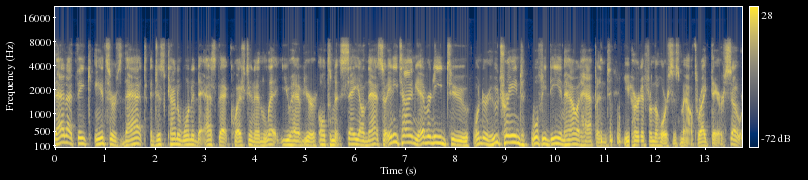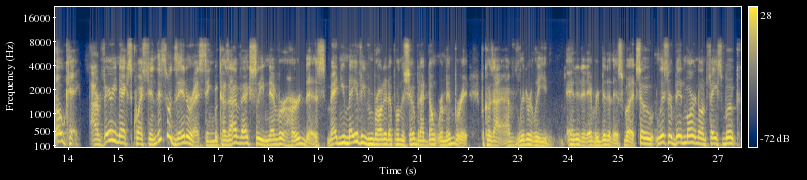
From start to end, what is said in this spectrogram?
that I think answers that. I just kind of wanted to ask that question and let you have your ultimate say on that. So anytime you ever need to wonder who trained Wolfie D and how it happened, you heard it from the horse's mouth right there. So okay. Our very next question. This one's interesting because I've actually never heard this. Man, you may have even brought it up on the show, but I don't remember it because I, I've literally edited every bit of this. But so, listener Ben Martin on Facebook,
